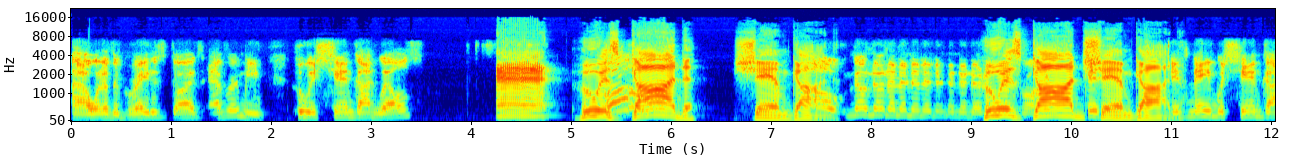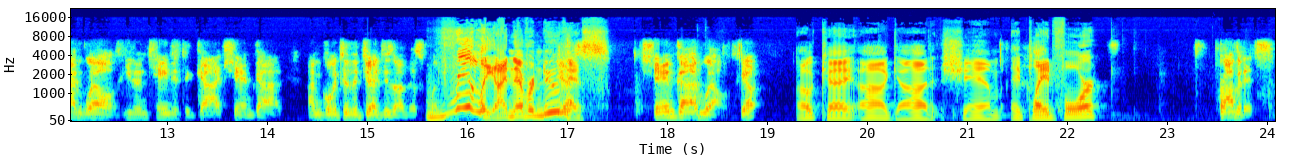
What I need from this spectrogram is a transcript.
Uh, one of the greatest guards ever. I mean, who is Shammgod Wells? Eh, Who is Oh! God Shammgod? Oh no no no no no no no no no no. Who is. God His, Shammgod? his name was Shammgod Wells. He didn't change it to God Shammgod. I'm going to the judges on this one. Really? I never knew Yes. this. Shammgod Wells. Yep. Okay, uh God Sham. They played for Providence.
